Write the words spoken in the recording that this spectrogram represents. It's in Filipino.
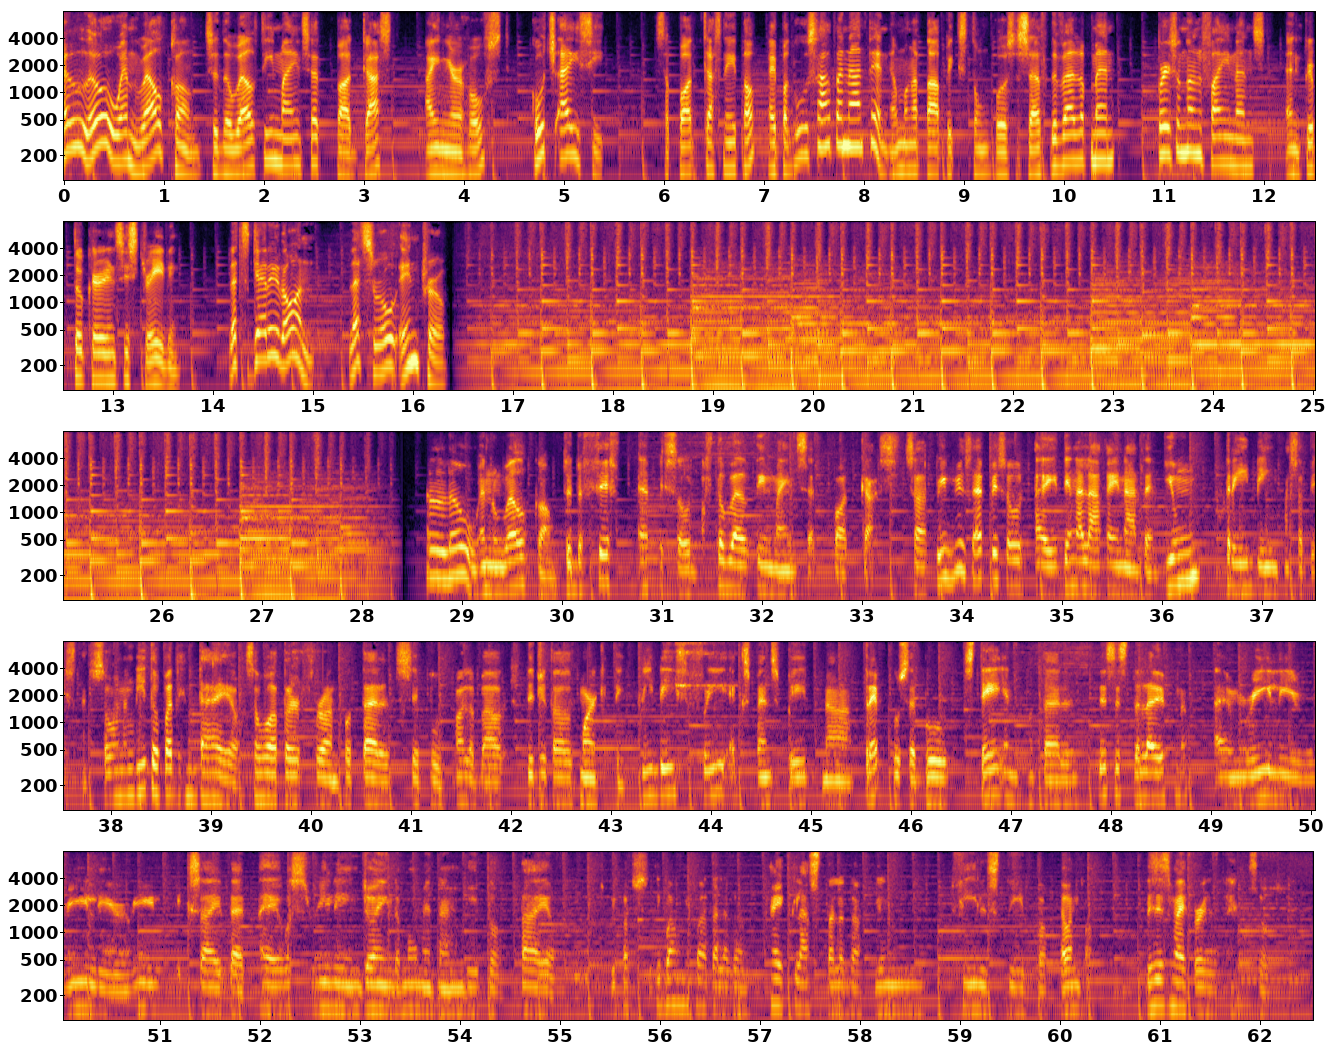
Hello and welcome to the Wealthy Mindset Podcast. I'm your host, Coach IC. Sa podcast na ito ay pag-uusapan natin ang mga topics tungkol sa self-development, personal finance, and cryptocurrencies trading. Let's get it on! Let's roll intro! And welcome to the fifth episode of the Wealthy Mindset Podcast. Sa previous episode ay tinalakay natin yung trading as a business. So, nandito pa din tayo sa Waterfront Hotel Cebu. All about digital marketing. Three days free, expense paid na trip to Cebu. Stay in hotel. This is the life na I'm really, really, really excited. I was really enjoying the moment na nandito tayo because ibang iba talaga high class talaga yung feels dito ewan ko this is my first time so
